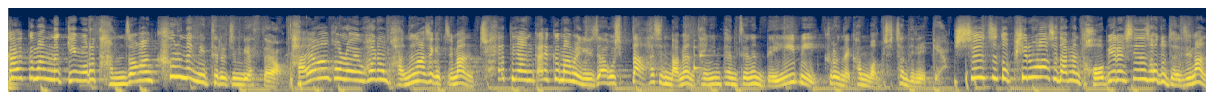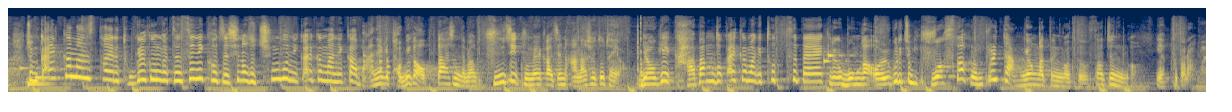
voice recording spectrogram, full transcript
깔끔한 느낌으로 단정한 crew neck 니트를 준비했어요. 다양한 컬러의 활용 가능하시겠지만 최대한 깔끔함을 유지하고 싶다 하신다면 데님 팬츠는 네이비 crew neck 한번 추천드릴게요. 슈즈도 필요하시다면 derby를 신으셔도 되지만 좀 깔끔한 스타일의 독일군 같은 스니커즈 신어도 충분히 깔끔하니까 만약에 derby가 없다 하신다면 굳이 구매까지는 안 하셔도 돼요. 여기 가방도 깔끔하게 토트백 그리고 뭔가 얼굴이 좀 부었어? 그럼 뿔테 안경 같은 것도 써주는 거 예쁘더라고요.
